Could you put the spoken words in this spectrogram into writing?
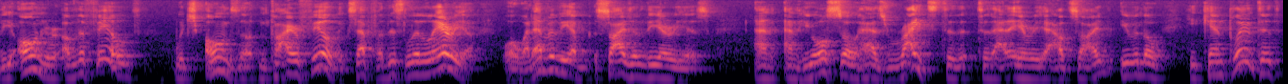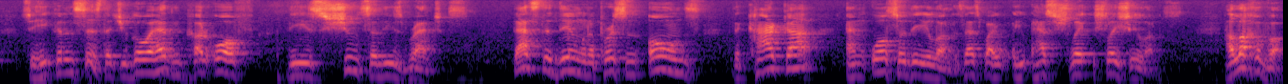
the owner of the field, which owns the entire field except for this little area or whatever the uh, size of the area is, and, and he also has rights to the, to that area outside, even though he can't plant it. So he could insist that you go ahead and cut off these shoots and these branches. That's the din when a person owns the karka and also the ilanas. That's why he has shleish ilanas. Halacha vav.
